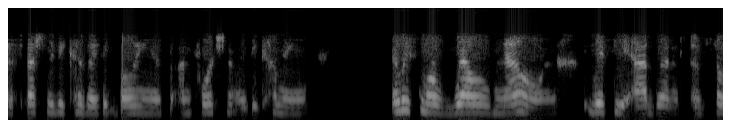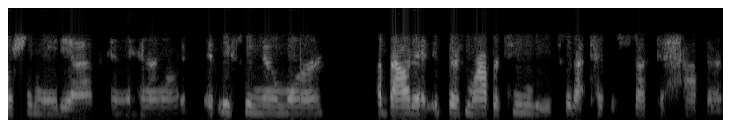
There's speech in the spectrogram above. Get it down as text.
Especially because I think bullying is unfortunately becoming at least more well known with the advent of social media and the internet. At least we know more about it. If there's more opportunities for that type of stuff to happen.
